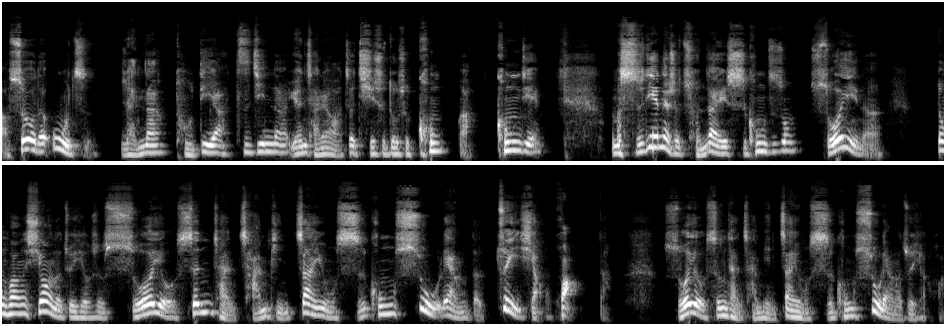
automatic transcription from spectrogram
啊，所有的物质、人呐、土地啊、资金呐、原材料啊，这其实都是空啊，空间。那么时间呢是存在于时空之中，所以呢。东方希望的追求是所有生产产品占用时空数量的最小化啊，所有生产产品占用时空数量的最小化。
